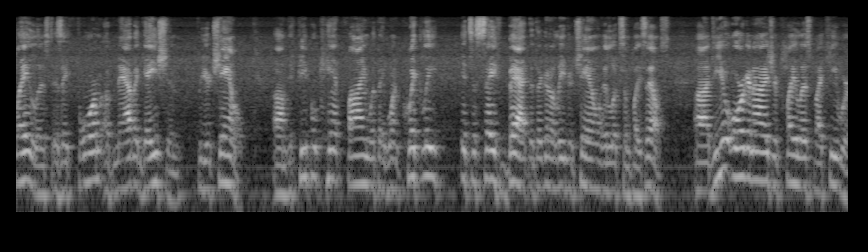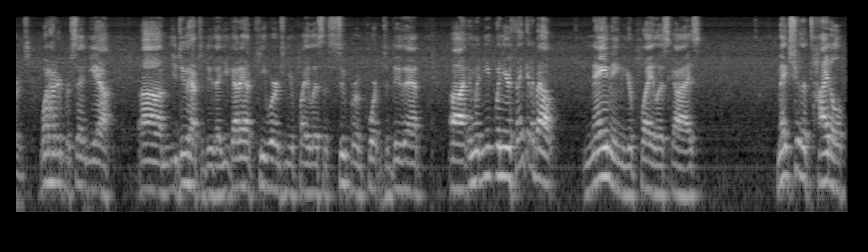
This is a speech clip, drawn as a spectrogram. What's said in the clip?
playlist as a form of navigation for your channel. Um, if people can't find what they want quickly it's a safe bet that they're going to leave your channel and look someplace else. Uh, do you organize your playlist by keywords? 100% yeah. Um, you do have to do that. You got to have keywords in your playlist. It's super important to do that. Uh, and when you when you're thinking about naming your playlist guys make sure the title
